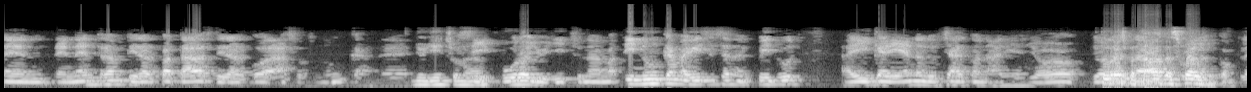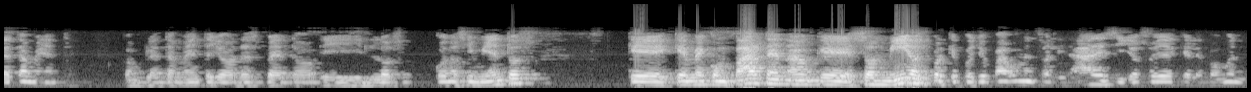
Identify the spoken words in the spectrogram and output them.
en, en Entram tirar patadas, tirar codazos, nunca. Eh, Jiu-Jitsu nada. Sí, puro jiu-jitsu nada más. Y nunca me viste en el pitbull ahí queriendo luchar con alguien. Yo, yo Tú respetabas la escuela. completamente, completamente. Yo respeto y los conocimientos que, que me comparten, aunque son míos, porque pues yo pago mensualidades y yo soy el que le pongo en-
